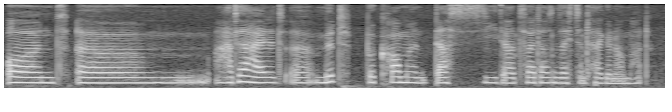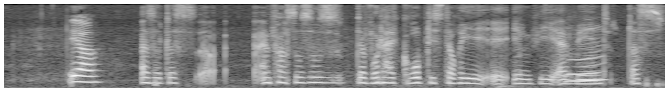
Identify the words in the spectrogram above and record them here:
Und ähm, hatte halt äh, mitbekommen, dass sie da 2016 teilgenommen hat. Ja. Also das äh, einfach so, so, so, da wurde halt grob die Story irgendwie erwähnt. Mhm. Das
